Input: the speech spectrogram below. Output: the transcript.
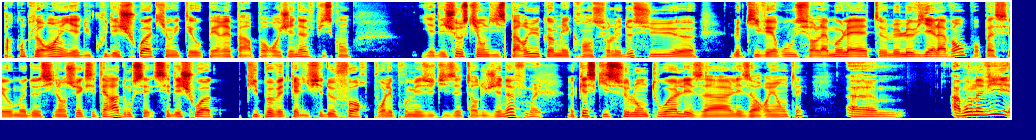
Par contre, Laurent, il y a du coup des choix qui ont été opérés par rapport au G9, puisqu'on il y a des choses qui ont disparu, comme l'écran sur le dessus, euh, le petit verrou sur la molette, le levier à l'avant pour passer au mode silencieux, etc. Donc, c'est des choix qui peuvent être qualifiés de forts pour les premiers utilisateurs du G9. Ouais. Euh, Qu'est-ce qui, selon toi, les a, les a orientés? Euh, à mon avis,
